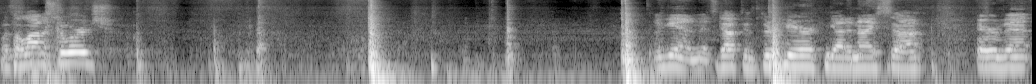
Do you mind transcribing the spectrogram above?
with a lot of storage. Again, it's ducted through here. You got a nice uh, air vent.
